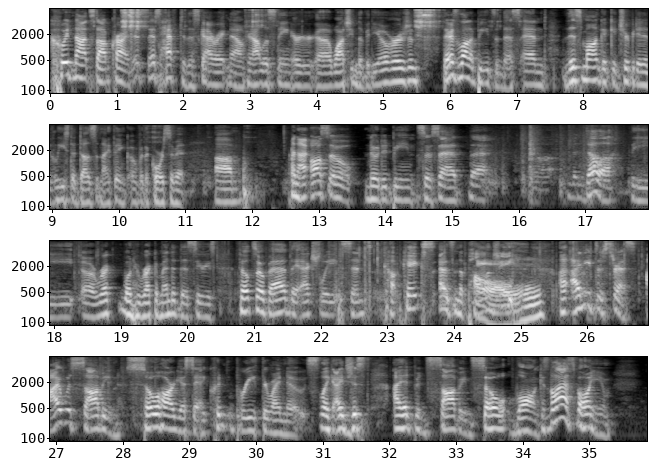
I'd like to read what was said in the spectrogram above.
could not stop crying. There's, there's heft to this guy right now. If you're not listening or uh, watching the video version, there's a lot of beans in this, and this manga contributed at least a dozen, I think, over the course of it. Um, and I also noted being so sad that uh, Mandela, the uh, rec- one who recommended this series, felt so bad they actually sent cupcakes as an apology. I-, I need to stress, I was sobbing so hard yesterday I couldn't breathe through my nose. Like I just, I had been sobbing so long because the last volume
